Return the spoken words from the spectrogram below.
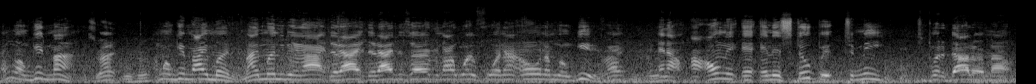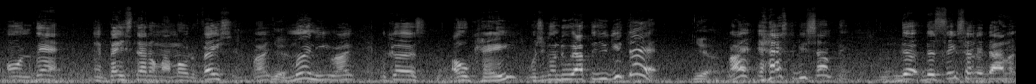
I'm gonna get mine, right? Mm-hmm. I'm gonna get my money, my money that I that I that I deserve and I work for and I own. I'm gonna get it, right? Mm-hmm. And I, I only and, and it's stupid to me to put a dollar amount on that and base that on my motivation, right? Yeah. Money, right? Because okay, what you gonna do after you get that? Yeah. right? It has to be something. The the six hundred dollar,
